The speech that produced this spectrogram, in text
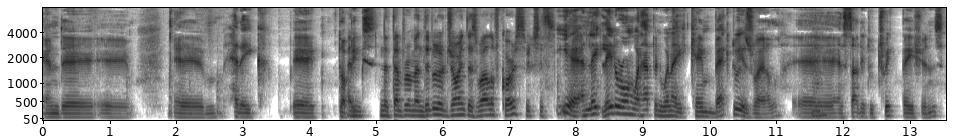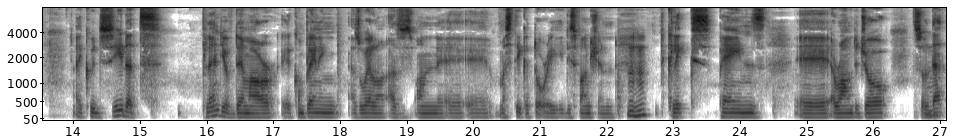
and the uh, um, headache uh, And, topics. and the temporomandibular joint as well, of course, which is Yeah, and la- later on, what happened when I came back to Israel uh, and started to treat patients, I could see that plenty of them are uh, complaining as well as on uh, uh, masticatory dysfunction, clicks, pains uh, around the jaw. So that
